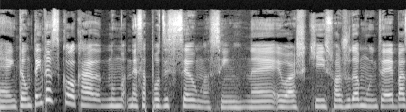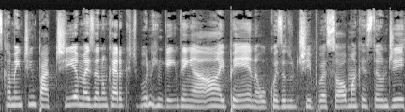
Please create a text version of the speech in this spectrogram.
É, então tenta se colocar numa, nessa posição, assim, né? Eu acho que isso ajuda muito. É basicamente empatia, mas eu não quero que, tipo, ninguém tenha ai, pena ou coisa do tipo. É só uma questão de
